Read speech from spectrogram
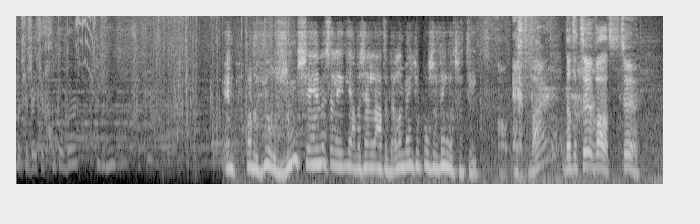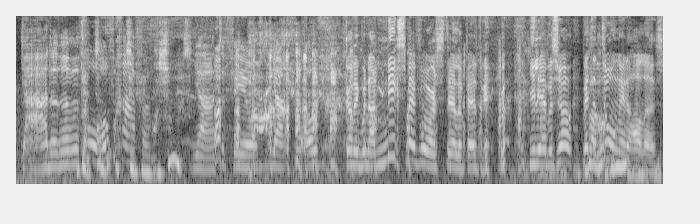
Was je een beetje goed op door? En we hadden veel zoenscènes. Alleen ja, we zijn later wel een beetje op onze vingers getikt. Oh, echt waar? Dat het te wat? Te. Ja, dan hebben we Ja, vol overgave. veel gezoend. Ja, te veel. Ja, vol overgave. Kan ik me nou niks bij voorstellen, Patrick. Jullie hebben zo met de tong en alles.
